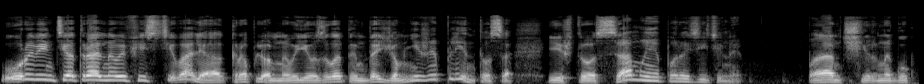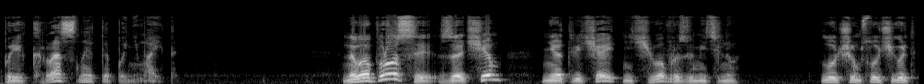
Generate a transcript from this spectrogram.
Уровень театрального фестиваля, окропленного его золотым дождем, ниже плинтуса, и, что самое поразительное, пан Черногук прекрасно это понимает. На вопросы «зачем?» Не отвечает ничего вразумительного. В лучшем случае говорит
